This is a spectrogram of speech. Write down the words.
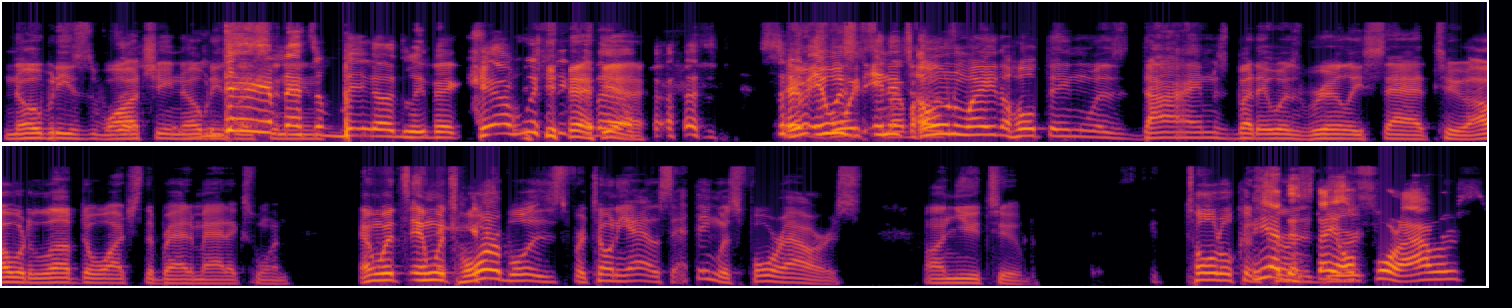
Nobody's watching. Nobody's Damn, listening. that's a big ugly Nick. I wish you Yeah, could. Uh, it, it was in its own way. The whole thing was dimes, but it was really sad too. I would love to watch the Brad Maddox one. And what's and what's horrible is for Tony Atlas, that thing was four hours on YouTube. total concurrent. He had to stay viewers- four hours.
